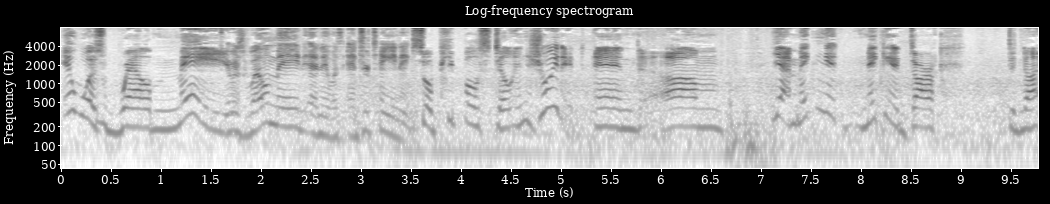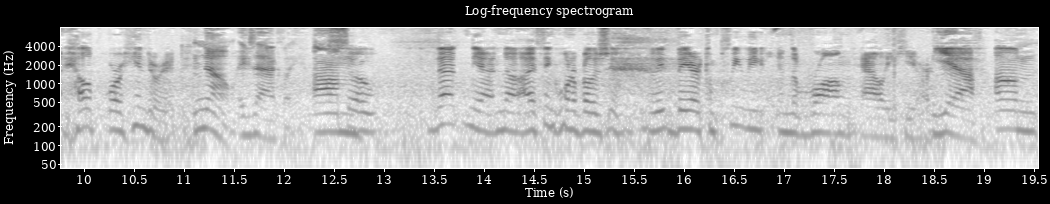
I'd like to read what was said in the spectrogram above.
It was well made. It was well made and it was entertaining. so people still enjoyed it, and um, yeah, making it making it dark did not help or hinder it. No, exactly. Um, so that yeah, no, I think Warner Brothers they, they are completely in the wrong alley here. Yeah. Um.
